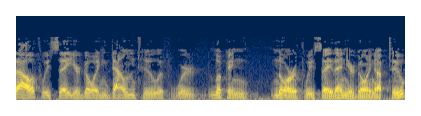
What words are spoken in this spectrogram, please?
south, we say you're going down to. If we're looking north, we say then you're going up to.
